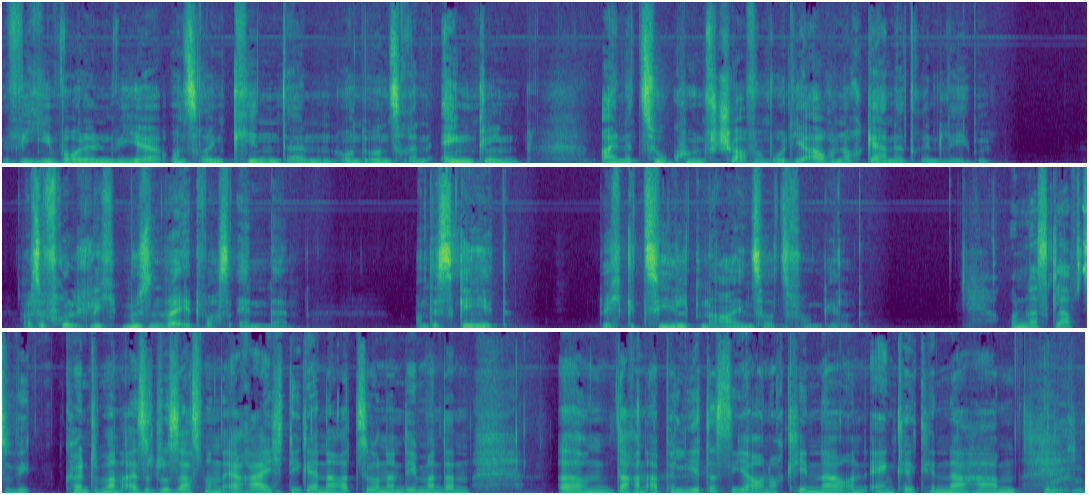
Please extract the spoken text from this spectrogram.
wie wollen wir unseren Kindern und unseren Enkeln eine Zukunft schaffen, wo die auch noch gerne drin leben? Also folglich müssen wir etwas ändern. Und es geht durch gezielten Einsatz von Geld. Und was glaubst du, wie könnte man, also du sagst, man erreicht die Generation, indem man dann ähm, daran appelliert, dass sie ja auch noch Kinder und Enkelkinder haben. So ist es.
